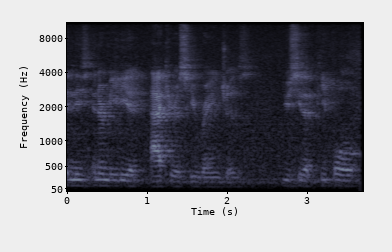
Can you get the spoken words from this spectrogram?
in these intermediate accuracy ranges, you see that people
